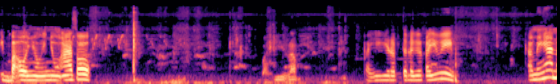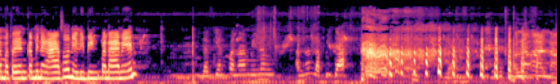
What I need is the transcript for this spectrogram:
ibaon yung inyong aso. Pahirap. Pahirap talaga kayo eh. Kami nga, namatayan kami ng aso, nilibing pa namin. Lagyan pa namin ng ano, lapida. Alaala.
